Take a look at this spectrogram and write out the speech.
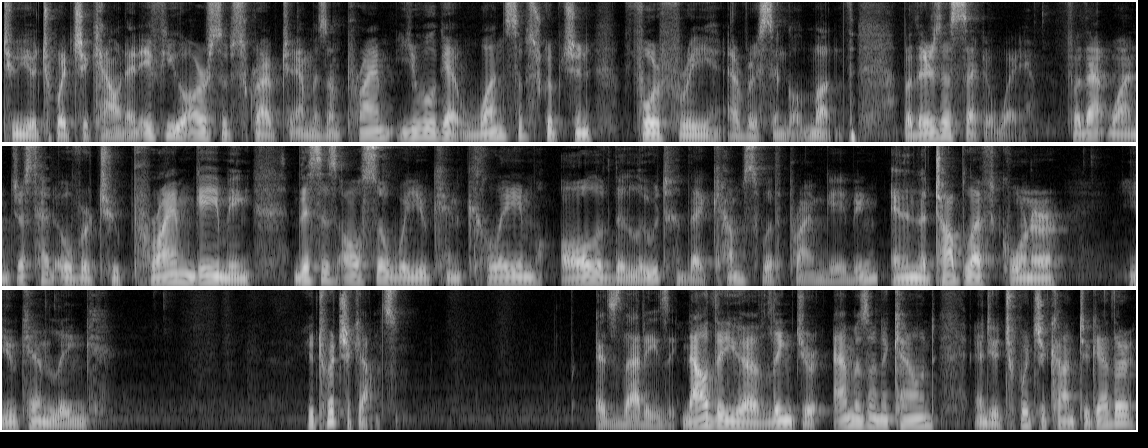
to your Twitch account. And if you are subscribed to Amazon Prime, you will get one subscription for free every single month. But there's a second way. For that one, just head over to Prime Gaming. This is also where you can claim all of the loot that comes with Prime Gaming. And in the top left corner, you can link your Twitch accounts. It's that easy. Now that you have linked your Amazon account and your Twitch account together,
